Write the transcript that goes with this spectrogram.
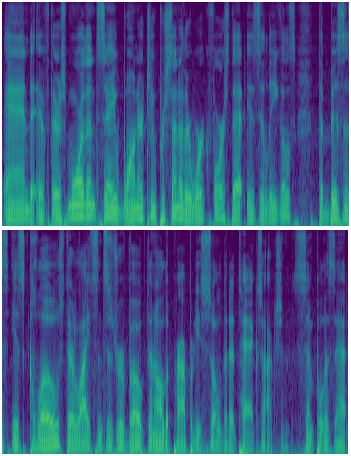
And if there's more than, say, 1 or 2% of their workforce that is illegals, the business is closed, their license is revoked, and all the property is sold at a tax auction. Simple as that.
